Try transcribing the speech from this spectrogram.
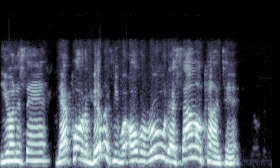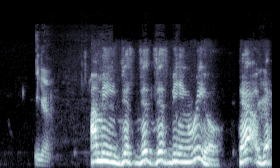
You understand? That portability will overrule that sound content. Yeah. I mean, just just just being real. That, that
